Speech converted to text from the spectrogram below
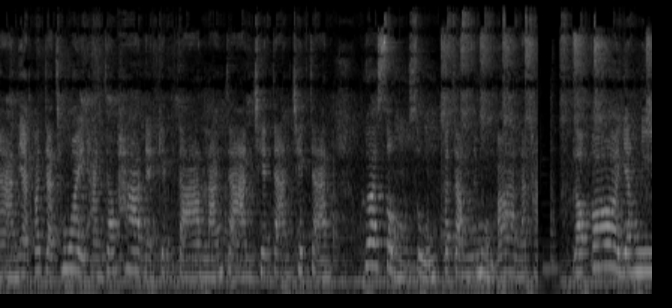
งานเนี่ยก็จะช่วยทางเจ้าภาพเนี่ยเก็บจานล้างจาน เช็ดจาน เช็คจาน เพื่อส่งศูนย์ประจำในหมู่บ้านนะคะ แล้วก็ยังมี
